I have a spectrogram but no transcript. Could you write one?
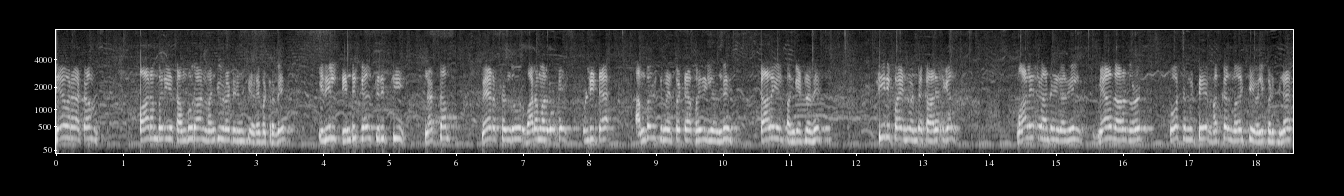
தேவராட்டம் பாரம்பரிய தம்பூரான் மஞ்சு விரட்டு நிகழ்ச்சி நடைபெற்றது. இதில் திண்டுக்கல் திருச்சி நத்தம் வேடசந்தூர் வடமதுரை உள்ளிட்ட ஐம்பதுக்கும் மேற்பட்ட பகுதியிலிருந்து காளைகள் பங்கேற்றது. சீறி பயன் வந்த காளைகள் மாலை ஆண்டு நிகழ்வில் மேலதாளத்துடன் கோஷமிட்டு மக்கள் மகிழ்ச்சியை வெளிப்படுத்தினர்.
